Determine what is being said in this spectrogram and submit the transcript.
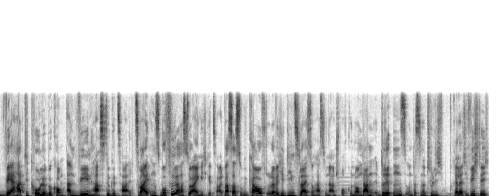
Wer hat die Kohle bekommen? An wen hast du gezahlt? Zweitens, wofür hast du eigentlich gezahlt? Was hast du gekauft oder welche Dienstleistung hast du in Anspruch genommen? Dann drittens, und das ist natürlich relativ wichtig,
